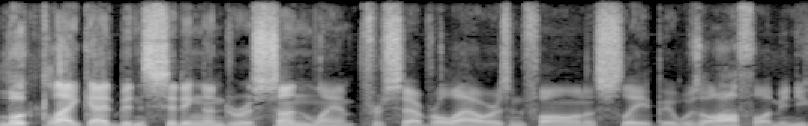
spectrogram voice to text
looked like I'd been sitting under a sun lamp for several hours and fallen asleep. It was awful. I mean, you,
